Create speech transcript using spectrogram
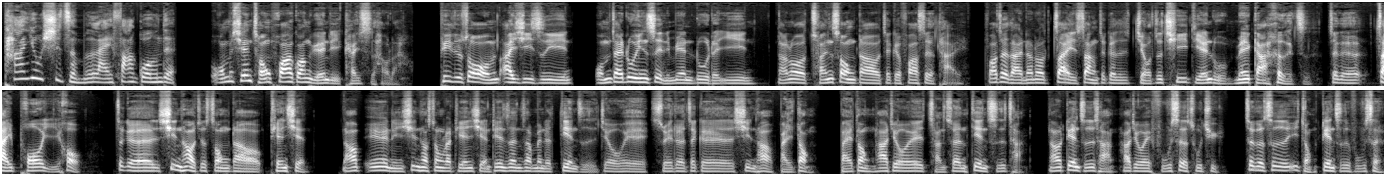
它又是怎么来发光的？我们先从发光原理开始好了。譬如说，我们爱惜之音，我们在录音室里面录的音。然后传送到这个发射台，发射台然后再上这个九十七点五 Megahertz 这个载波以后，这个信号就送到天线。然后因为你信号送到天线，天线上面的电子就会随着这个信号摆动，摆动它就会产生电磁场，然后电磁场它就会辐射出去，这个是一种电磁辐射。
